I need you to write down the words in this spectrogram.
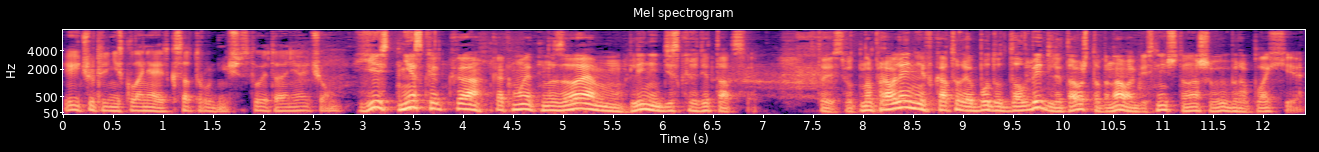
И чуть ли не склоняет к сотрудничеству. Это они о чем? Есть несколько, как мы это называем, линий дискредитации. То есть вот направлений, в которые будут долбить для того, чтобы нам объяснить, что наши выборы плохие.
